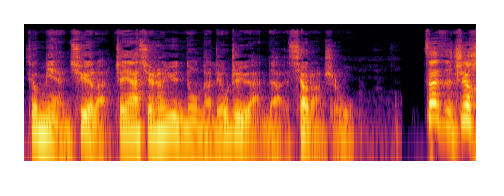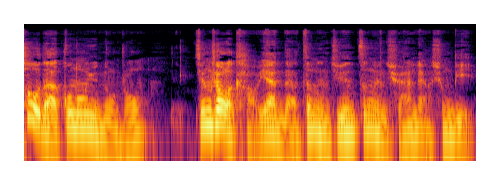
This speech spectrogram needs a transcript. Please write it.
就免去了镇压学生运动的刘志远的校长职务。在此之后的工农运动中，经受了考验的曾令军、曾令权两兄弟，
